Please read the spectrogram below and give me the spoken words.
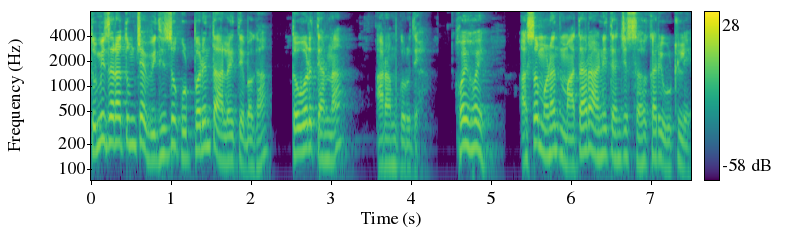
तुम्ही जरा तुमच्या विधीचं कुठपर्यंत आलंय ते बघा. तोवर त्यांना आराम करू द्या. होय होय. असं म्हणत म्हातारा आणि त्यांचे सहकारी उठले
